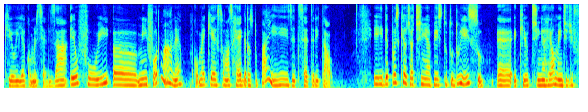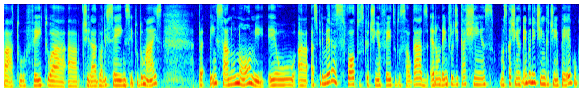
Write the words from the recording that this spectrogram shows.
que eu ia comercializar, eu fui uh, me informar, né? Como é que são as regras do país, etc e tal. E depois que eu já tinha visto tudo isso, é, que eu tinha realmente, de fato, feito a, a tirado a licença e tudo mais, para pensar no nome, eu a, as primeiras fotos que eu tinha feito dos salgados eram dentro de caixinhas, umas caixinhas bem bonitinhas que eu tinha pego.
